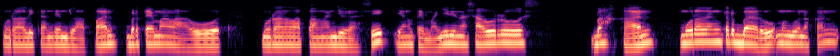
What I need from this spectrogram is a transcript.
mural di kantin 8 bertema laut, mural lapangan Jurassic yang temanya dinosaurus. Bahkan, mural yang terbaru menggunakan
